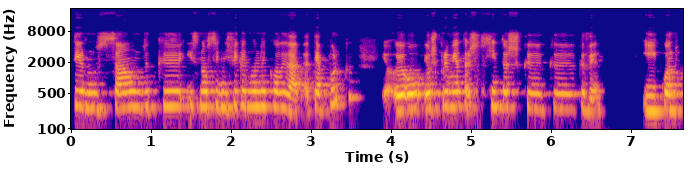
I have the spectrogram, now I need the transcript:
ter noção de que isso não significa que não tem qualidade, até porque eu, eu, eu experimento as cintas que, que, que, vendo e quando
